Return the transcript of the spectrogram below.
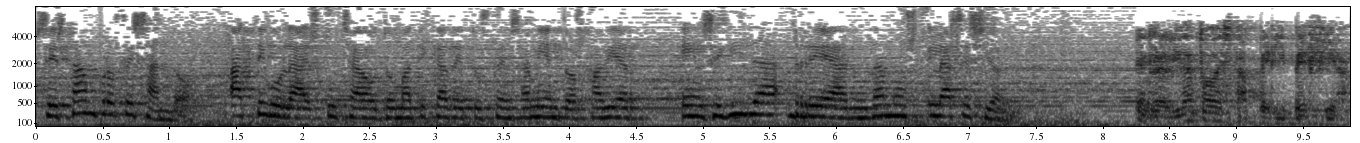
se están procesando. Activo la escucha automática de tus pensamientos, Javier. Enseguida reanudamos la sesión. En realidad toda esta peripecia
